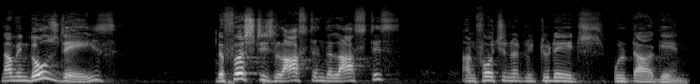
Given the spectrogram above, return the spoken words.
Now, in those days, the first is last and the last is, unfortunately, today it's ulta again.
